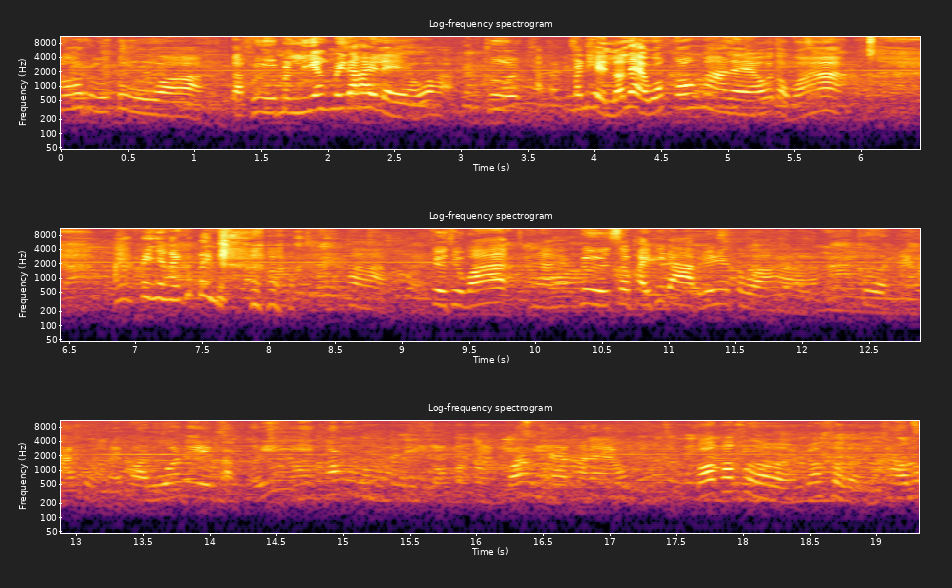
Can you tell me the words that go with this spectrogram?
ก็รู้ตัวแต่คือมันเลี่ยงไม่ได้แล้วอะค่ะคือมันเห็นแล้วแหละว่ากล้องมาแล้วแต่ว่าอะเป็นยังไงก็เป็น ค่ะถือถือว่านะคือเซอร์ไพรส์พี่ดาไปด้วยในตัวค่ะเขินไหมคะเขินไหมพอรู้ว่าตัวเองแบบเอ้ยมีกล้องลงกล้องแทนมาแล้ว ก็ก็เขินก็เขินชาวโล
